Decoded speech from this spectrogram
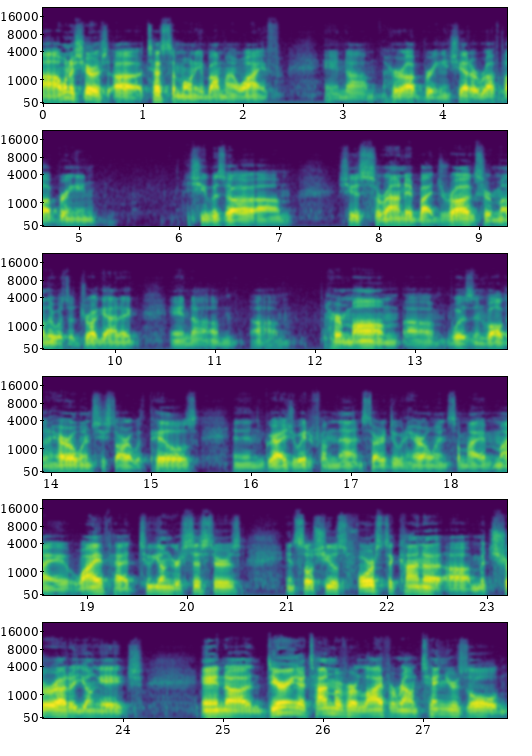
Uh, I want to share a uh, testimony about my wife and um, her upbringing. She had a rough upbringing. She was uh, um, she was surrounded by drugs. Her mother was a drug addict, and um, um, her mom um, was involved in heroin. She started with pills and then graduated from that and started doing heroin. So my my wife had two younger sisters, and so she was forced to kind of uh, mature at a young age. And uh, during a time of her life, around 10 years old,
